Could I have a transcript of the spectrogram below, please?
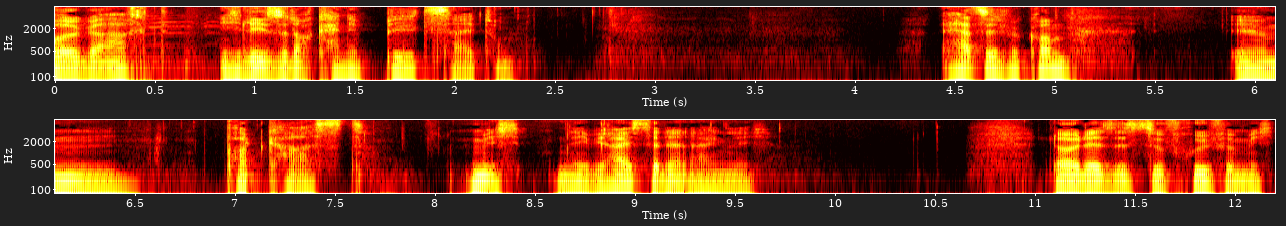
Folge 8. Ich lese doch keine Bildzeitung. Herzlich willkommen im Podcast. Mich, nee, wie heißt der denn eigentlich? Leute, es ist zu früh für mich.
